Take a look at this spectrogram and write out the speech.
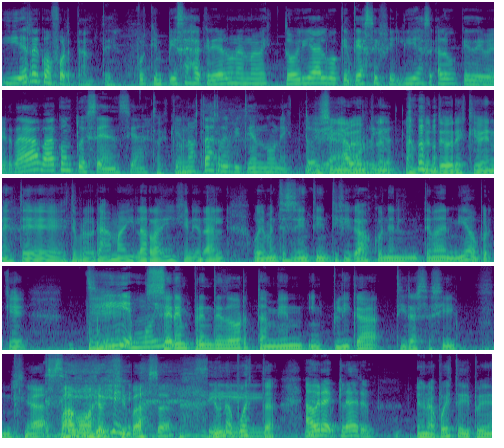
Y es reconfortante, porque empiezas a crear una nueva historia, algo que te hace feliz, algo que de verdad va con tu esencia, que no estás repitiendo una historia. Yo sé que los, emprendedores que ven este, este programa y la radio en general, obviamente se sienten identificados con el tema del miedo, porque eh, ser emprendedor también implica tirarse así. ya, vamos a ver qué pasa. Es una apuesta. Ahora, claro. Es una apuesta y después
